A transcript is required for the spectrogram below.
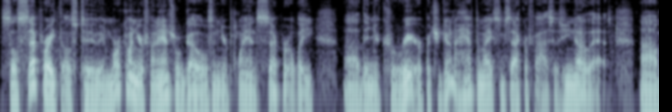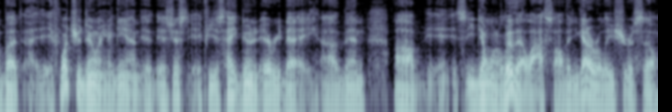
So separate those two and work on your financial goals and your plans separately uh, than your career, but you're going to have to make some sacrifices. You know that. Uh, but if what you're doing, again, is, just, if you just hate doing it every day, uh, then uh, it's, you don't want to live that lifestyle, then you got to release yourself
